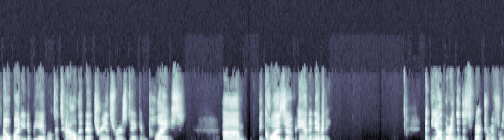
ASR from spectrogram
nobody to be able to tell that that transfer has taken place um, because of anonymity. At the other end of the spectrum, if we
